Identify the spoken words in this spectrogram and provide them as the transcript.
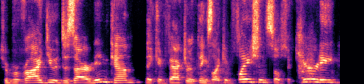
to provide you a desired income. They can factor in things like inflation, Social Security.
